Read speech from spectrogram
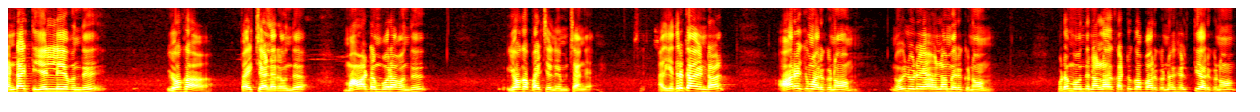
ரெண்டாயிரத்தி ஏழுலேயே வந்து யோகா பயிற்சியாளரை வந்து மாவட்டம் பூரா வந்து யோகா பயிற்சியை நியமித்தாங்க அது எதற்காக என்றால் ஆரோக்கியமாக இருக்கணும் நோய் நொடியாக இல்லாமல் இருக்கணும் உடம்பு வந்து நல்லா கட்டுக்கோப்பாக இருக்கணும் ஹெல்த்தியாக இருக்கணும்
